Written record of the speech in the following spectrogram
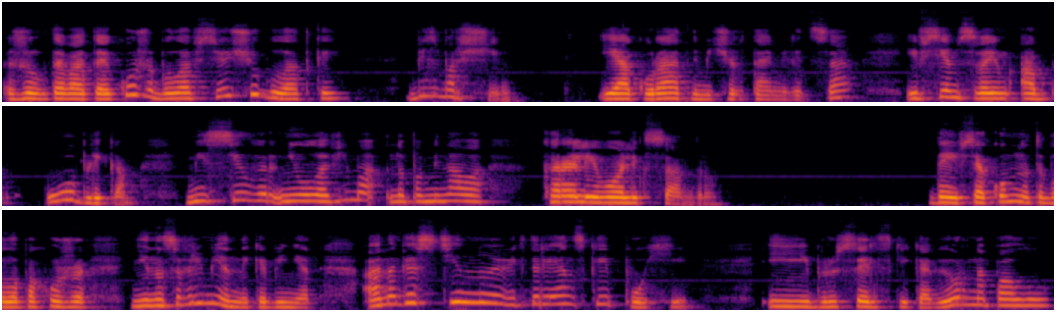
Желтоватая кожа была все еще гладкой, без морщин, и аккуратными чертами лица, и всем своим об обликом мисс Силвер неуловимо напоминала королеву Александру. Да и вся комната была похожа не на современный кабинет, а на гостиную викторианской эпохи. И брюссельский ковер на полу,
